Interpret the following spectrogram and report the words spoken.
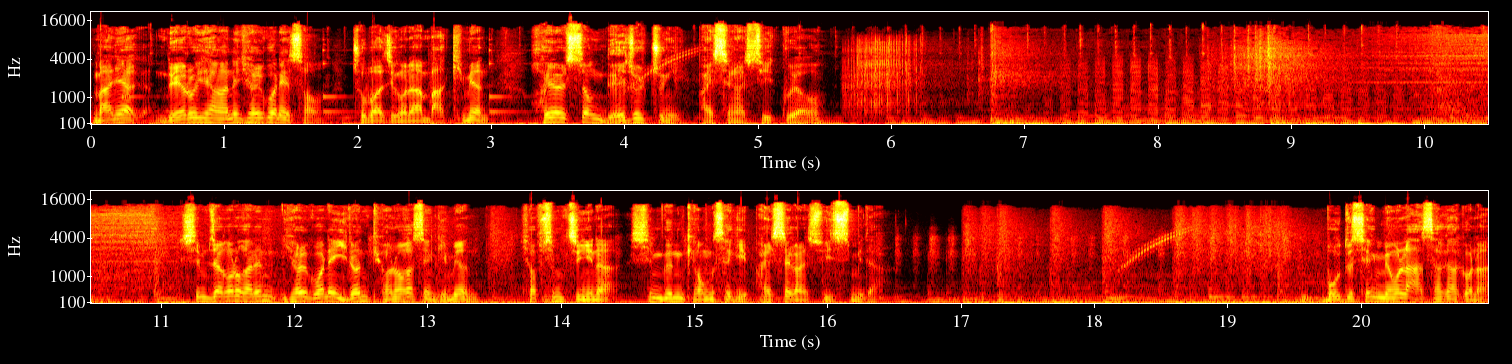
만약 뇌로 향하는 혈관에서 좁아지거나 막히면 허혈성 뇌졸중이 발생할 수 있고요. 심장으로 가는 혈관에 이런 변화가 생기면 협심증이나 심근경색이 발생할 수 있습니다. 모두 생명을 앗아가거나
